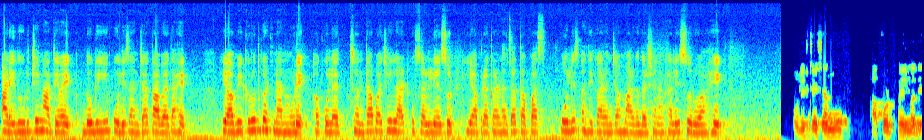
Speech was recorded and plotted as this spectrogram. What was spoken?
आणि दूरचे नातेवाईक दोघेही पोलिसांच्या ताब्यात आहेत. या विकृत घटनांमुळे अकोल्यात संतापाची लाट उसळली असून या प्रकरणाचा तपास पोलीस अधिकाऱ्यांच्या मार्गदर्शनाखाली सुरू आहे. पोलीस स्टेशन अकोटफैलमध्ये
